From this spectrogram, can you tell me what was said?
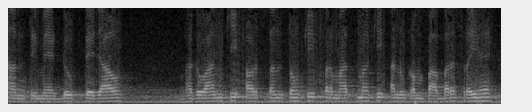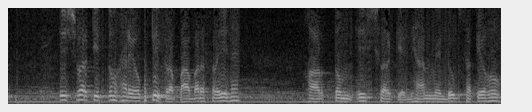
शांति में डूबते जाओ। भगवान की और संतों की, परमात्मा की अनुकंपा बरस रही है। ईश्वर की तुम्हारे ऊपर कृपा बरस रही है। और तुम ईश्वर के ध्यान में डूब सके हो।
